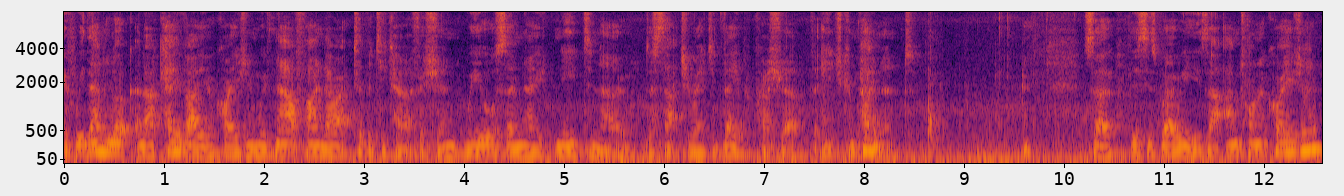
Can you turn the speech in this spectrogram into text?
If we then look at our k-value equation, we've now found our activity coefficient. We also know, need to know the saturated vapor pressure for each component. So this is where we use our Antoine equation.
